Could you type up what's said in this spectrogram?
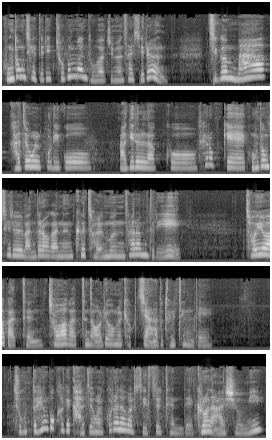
공동체들이 조금만 도와주면 사실은 지금 막 가정을 꾸리고 아기를 낳고 새롭게 공동체를 만들어가는 그 젊은 사람들이 저희와 같은, 저와 같은 어려움을 겪지 않아도 될 텐데, 조금 더 행복하게 가정을 꾸려나갈 수 있을 텐데, 그런 아쉬움이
